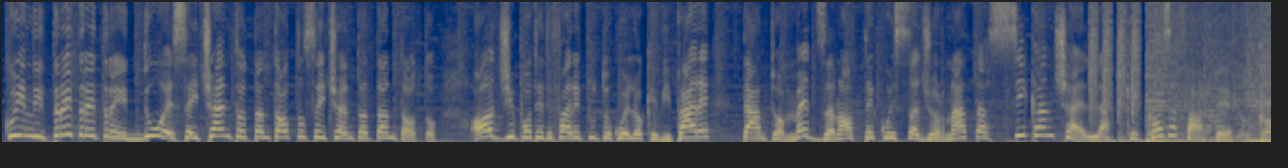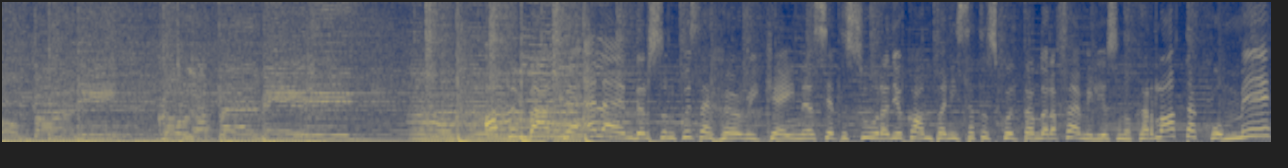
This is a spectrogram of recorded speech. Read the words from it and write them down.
Quindi 333 2688 688. Oggi potete fare tutto quello che vi pare, tanto a mezzanotte questa giornata si cancella. Che cosa fate? Offenbach, Ella Anderson, questa è Hurricane, siete su Radio Company, state ascoltando la Family, io sono Carlotta, con me,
